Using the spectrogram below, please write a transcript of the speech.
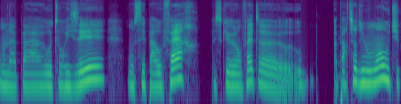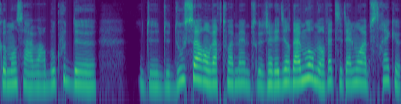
on n'a pas autorisé, on s'est pas offert, parce que en fait, euh, à partir du moment où tu commences à avoir beaucoup de de, de douceur envers toi-même, parce que j'allais dire d'amour, mais en fait c'est tellement abstrait que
